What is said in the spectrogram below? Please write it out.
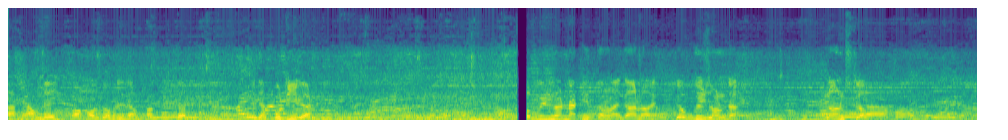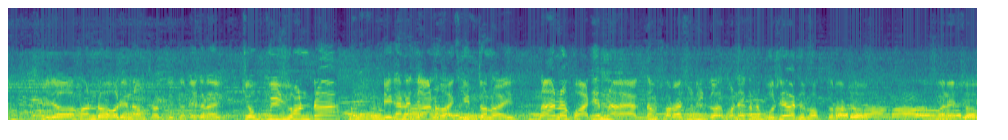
আর সামনেই অখণ্ড হরিনাম সংকীর্তন, এটা কুটির আর কি। চব্বিশ ঘণ্টা কীর্তন হয়, গান হয়, চব্বিশ ঘণ্টা ননস্টপ এই যে অখণ্ড হরিনাম সংকীর্তন এখানে চব্বিশ ঘণ্টা এখানে গান হয়, কীর্তন হয়। না না, বাজে না, একদম সরাসরি মানে এখানে বসে আছে ভক্তরা সব। মানে সব,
